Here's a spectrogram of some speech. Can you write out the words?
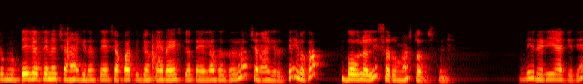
ಮುದ್ದೆ ಜೊತೆನೂ ಚೆನ್ನಾಗಿರುತ್ತೆ, ಚಪಾತಿ ಜೊತೆ ರೈಸ್ ಜೊತೆ ಎಲ್ಲದ್ರಲ್ಲೂ ಚೆನ್ನಾಗಿರುತ್ತೆ. ಇವಾಗ ಬೌಲಲ್ಲಿ ಸರ್ವ್ ಮಾಡಿ ತೋರಿಸ್ತೀನಿ. ನೋಡಿ ರೆಡಿ ಆಗಿದೆ.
